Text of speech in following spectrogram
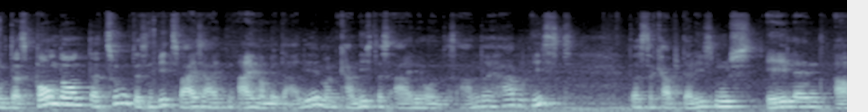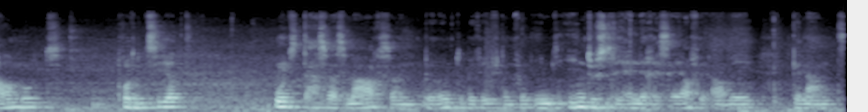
Und das Pendant dazu, das sind wie zwei Seiten einer Medaille, man kann nicht das eine ohne das andere haben, ist, dass der Kapitalismus Elend, Armut produziert und das, was Marx, ein berühmter Begriff dann von ihm, die industrielle Reservearmee genannt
